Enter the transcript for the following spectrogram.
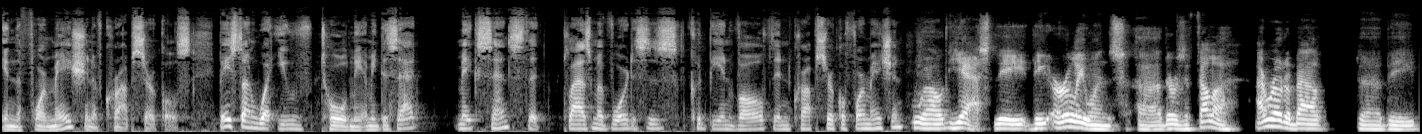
in the formation of crop circles. Based on what you've told me, I mean, does that make sense that plasma vortices could be involved in crop circle formation? Well, yes. The the early ones. Uh, there was a fella I wrote about uh, the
